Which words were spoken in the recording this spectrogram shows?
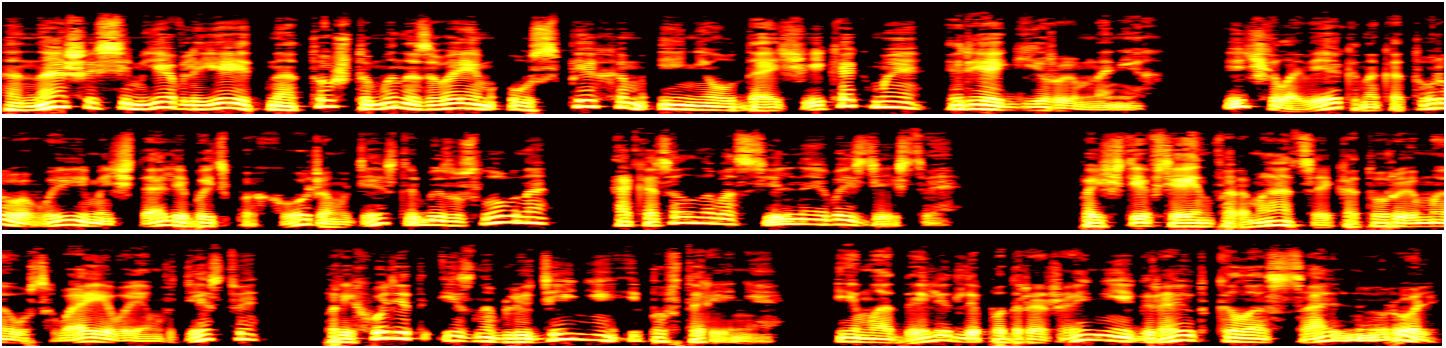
Наша семья влияет на то, что мы называем успехом и неудачей, и как мы реагируем на них. И человек, на которого вы мечтали быть похожим в детстве, безусловно, оказал на вас сильное воздействие. Почти вся информация, которую мы усваиваем в детстве, приходит из наблюдения и повторения, и модели для подражания играют колоссальную роль.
